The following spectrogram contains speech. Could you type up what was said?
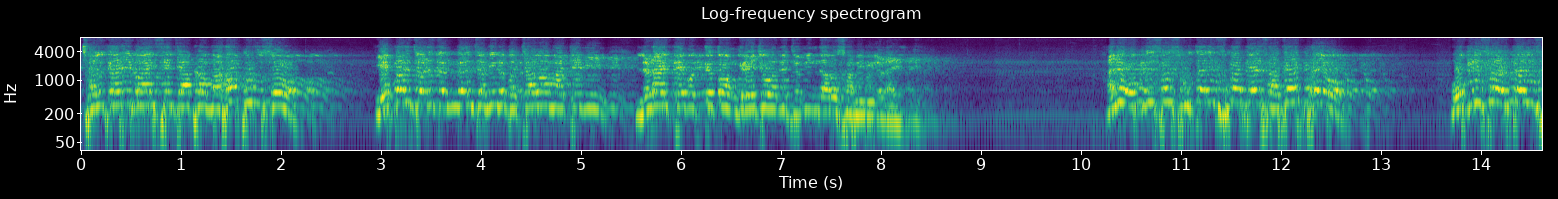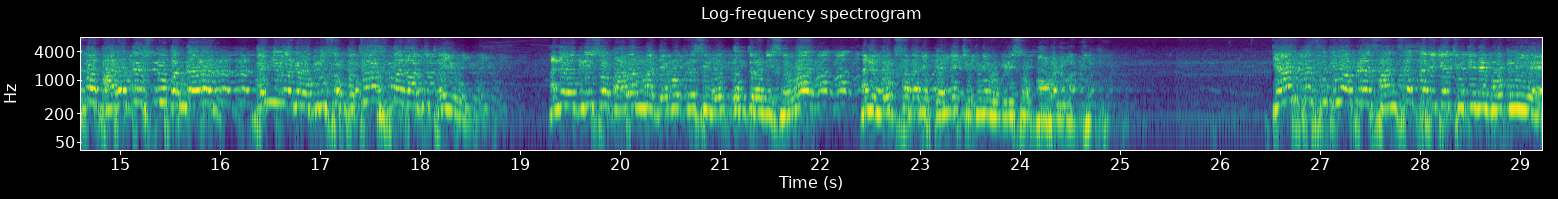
છલકારીબાઈ છે, જે આપણા મહાપુરુષો. એ પણ જળ જંગલ જમીન બચાવવા માટેની લડાઈ તે વખતે તો અંગ્રેજો અને જમીનદારો સામેની લડાઈ હતી. અને ઓગણીસો સુડતાલીસમાં દેશ આઝાદ થયો. ઓગણીસો અડતાલીસમાં ભારત દેશનું બંધારણ બન્યું અને ઓગણીસો પચાસમાં લાગુ થયું. અને ઓગણીસો બાવનમાં ડેમોક્રેસી લોકતંત્રની શરૂઆત અને લોકસભાની પહેલી ચૂંટણી ઓગણીસો બાવનમાં થઈ. ત્યાર પછીથી આપણે સાંસદ તરીકે ચૂંટીને મોકલીએ.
